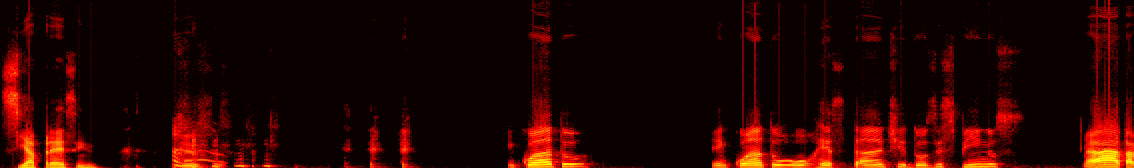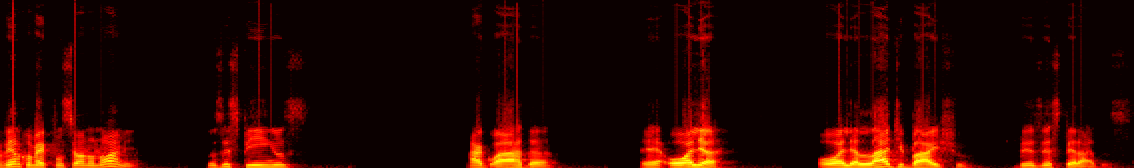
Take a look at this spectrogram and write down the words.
Se apressem. Isso. Enquanto, enquanto o restante dos espinhos. Ah, tá vendo como é que funciona o nome? Os espinhos aguarda, é, olha, olha lá de baixo, desesperados.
